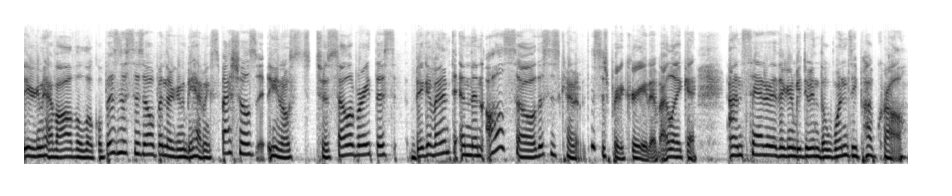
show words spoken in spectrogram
You're going to have all the local businesses open. They're going to be having specials, you know, to celebrate this big event. And then also, this is kind of, this is pretty creative. I like it. On Saturday, they're going to be doing the onesie pub crawl.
